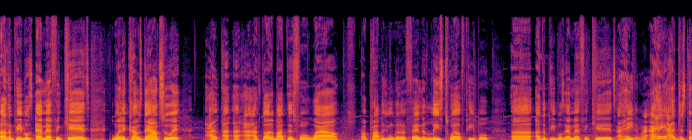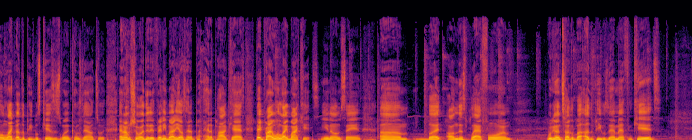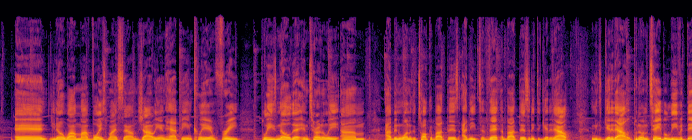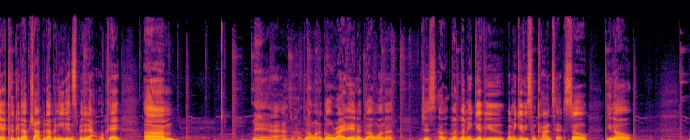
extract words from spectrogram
Other people's MF and kids. When it comes down to it, I I I, I thought about this for a while. I'm probably gonna offend at least 12 people. Uh, other people's MF and kids, I hate them. I, I hate. I just don't like other people's kids. This is when it comes down to it. And I'm sure that if anybody else had a, had a podcast, they probably wouldn't like my kids. You know what I'm saying? Um, but on this platform, we're gonna talk about other people's MF and kids. And you know, while my voice might sound jolly and happy and clear and free, please know that internally, um, I've been wanting to talk about this. I need to vent about this. I need to get it out. We need to get it out, put it on the table, leave it there, cook it up, chop it up, and eat it and spit it out. Okay. Um, man, I, I, do I want to go right in or do I want to just uh, let, let me give you let me give you some context. So you know,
